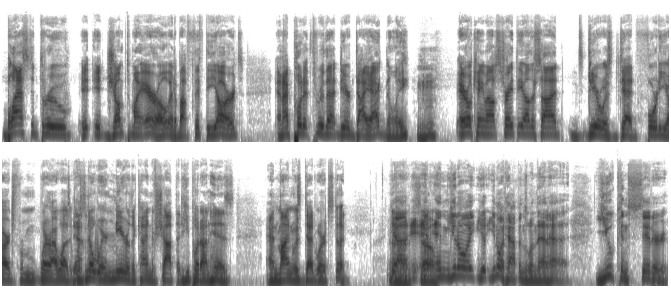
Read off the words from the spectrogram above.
blasted through. It, it jumped my arrow at about 50 yards, and I put it through that deer diagonally. Mm-hmm. Arrow came out straight the other side. Deer was dead 40 yards from where I was. It was nowhere near the kind of shot that he put on his, and mine was dead where it stood. Yeah, Uh, and, so- and you know what you, you know what happens when that ha- you consider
